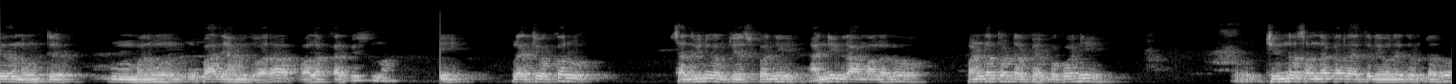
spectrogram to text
ఏదైనా ఉంటే మనము ఉపాధి హామీ ద్వారా వాళ్ళకు కల్పిస్తున్నాం. ప్రతి ఒక్కరూ సద్వినియోగం చేసుకొని అన్ని గ్రామాలలో పండ్ల తోటలు పెంపుకొని చిన్న సన్నకారు రైతులు ఎవరైతే ఉంటారో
